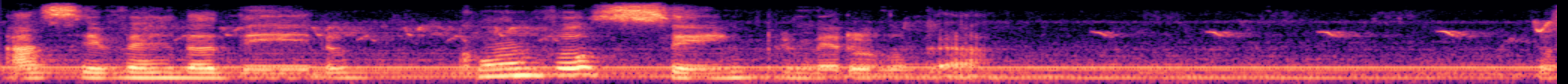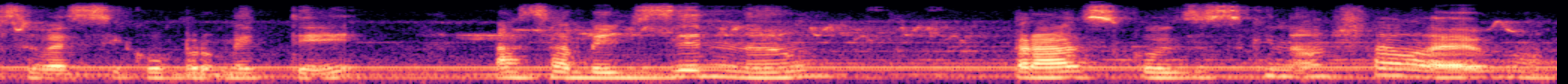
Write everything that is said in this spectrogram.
a ser verdadeiro com você em primeiro lugar. Você vai se comprometer a saber dizer não para as coisas que não te levam.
